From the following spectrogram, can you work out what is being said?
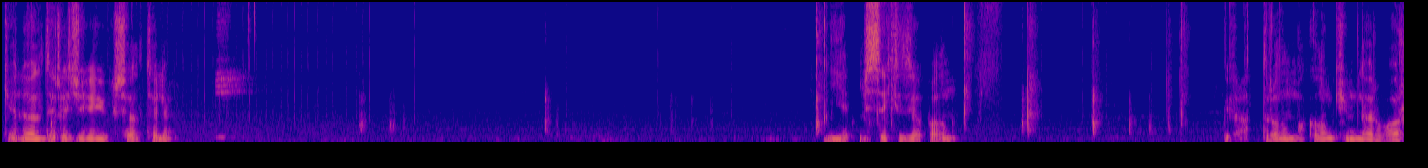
genel dereceyi yükseltelim. Yetmiş sekiz yapalım. Bir arttıralım bakalım kimler var.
